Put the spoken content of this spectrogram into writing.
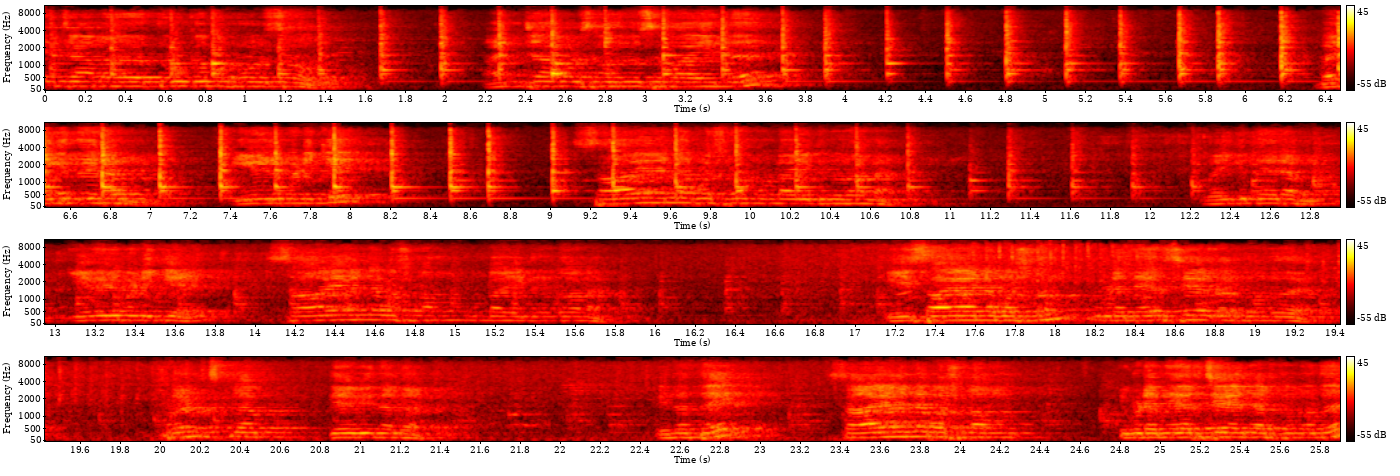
അഞ്ചാമത് തൂക്ക മഹോത്സവം. അഞ്ചാം ഉത്സവ ദിവസമായ ഇന്ന് വൈകുന്നേരം ഏഴ് മണിക്ക് സായാഹ്ന ഭക്ഷണം ഉണ്ടായിരിക്കുന്നതാണ്. വൈകുന്നേരം ഏഴ് മണിക്ക് സായാഹ്ന ഭക്ഷണം ഉണ്ടായിരിക്കുന്നതാണ്. ഈ സായാഹ്ന ഭക്ഷണം ഇവിടെ നേർച്ചയായി നടത്തുന്നത് ഫ്രണ്ട്സ് ക്ലബ് ദേവിനഗർ. ഇന്നത്തെ സായാഹ്ന ഭക്ഷണം ഇവിടെ നേർച്ചയായി നടത്തുന്നത്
